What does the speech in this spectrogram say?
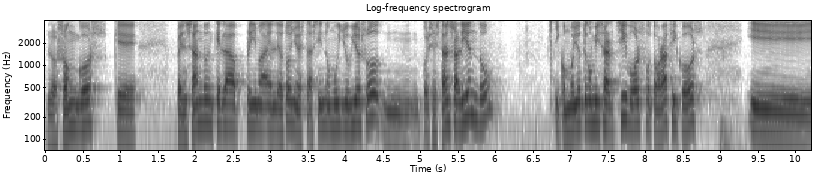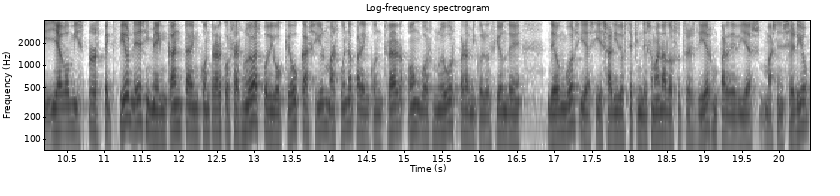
Los hongos que pensando en que la prima, el otoño está siendo muy lluvioso, mm, pues están saliendo y como yo tengo mis archivos fotográficos y, hago mis prospecciones y me encanta encontrar cosas nuevas, pues digo, qué ocasión más buena para encontrar hongos nuevos para mi colección de, de, hongos y así he salido este fin de semana, dos o tres días, un par de días más en serio,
